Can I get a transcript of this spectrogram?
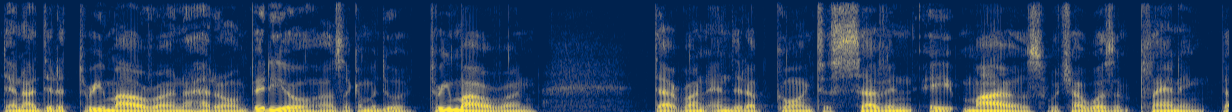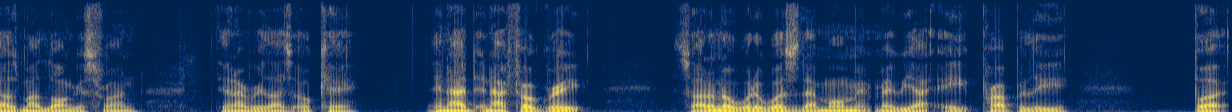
Then I did a three mile run. I had it on video. I was like, I'm gonna do a three mile run. That run ended up going to seven, eight miles, which I wasn't planning. That was my longest run. Then I realized, okay, and I and I felt great. So I don't know what it was at that moment. Maybe I ate properly, but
